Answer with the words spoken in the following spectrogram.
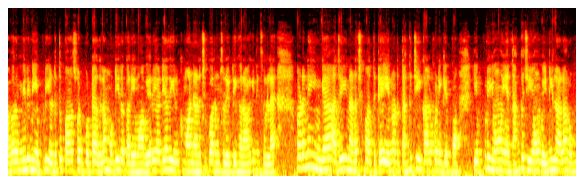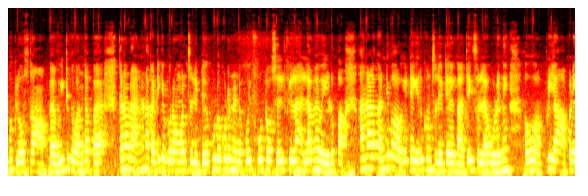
அவரை மீறி நீ எப்படி எடுத்து பாஸ்வேர்ட் போட்டு அதெல்லாம் முடிகிற காரியமா? வேறு யார்ட்டையாவது இருக்குமான்னு நினச்சிப்பாருன்னு சொல்லிட்டு இங்கே ராகினி சொல்ல உடனே இங்கே அஜய் நினச்சி பார்த்துட்டு என்னோட தங்கச்சியை கால் பண்ணி கேட்போம். எப்படியும் என் தங்கச்சியும் வெண்ணிலாலாம் ரொம்ப க்ளோஸ் தான். அப்போ வீட்டுக்கு வந்தப்போ தன்னோட அண்ணனை கட்டிக்க போகிறாங்கன்னு சொல்லிட்டு கூட கூட நின்று போய் ஃபோட்டோ செல்ஃபிலாம் எல்லாமே அவள் எடுப்பாள் அதனால் கண்டிப்பாக அவகிட்ட இருக்குன்னு சொல்லிட்டு எங்கள் அஜய் சொல்ல உடனே ஓ அப்படியா? அப்போ நீ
